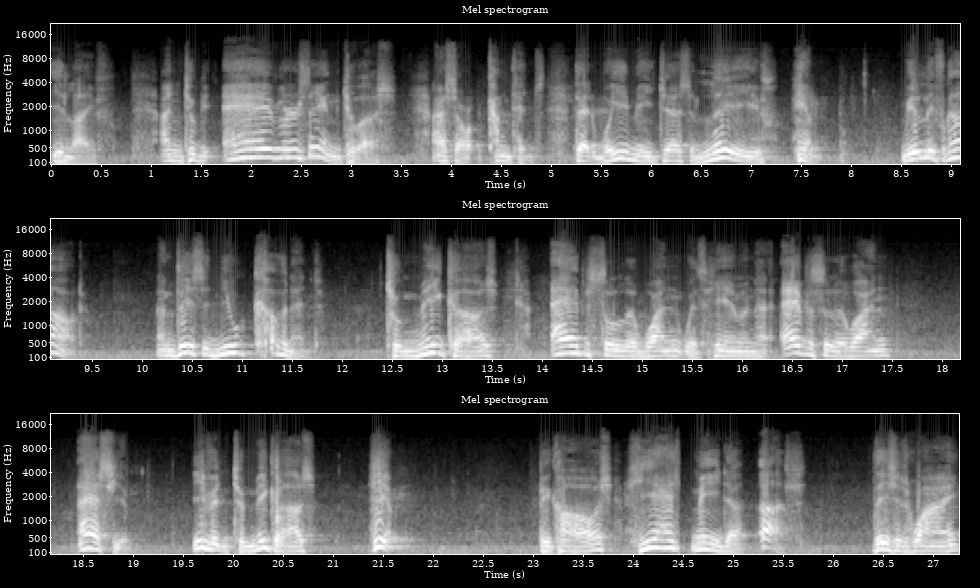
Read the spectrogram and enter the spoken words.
in life and to be everything to us as our contents, that we may just live Him. We live God. And this new covenant to make us absolutely one with Him and absolutely one as Him, even to make us Him because he has made us. This is why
